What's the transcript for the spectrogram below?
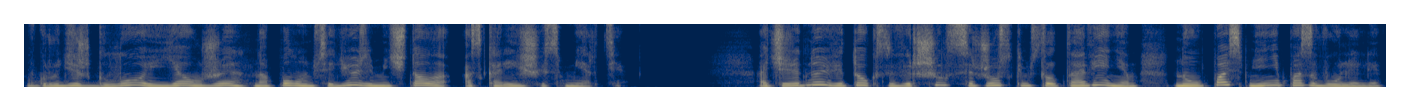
в груди жгло, и я уже на полном серьезе мечтала о скорейшей смерти. Очередной виток завершился жестким столкновением, но упасть мне не позволили,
